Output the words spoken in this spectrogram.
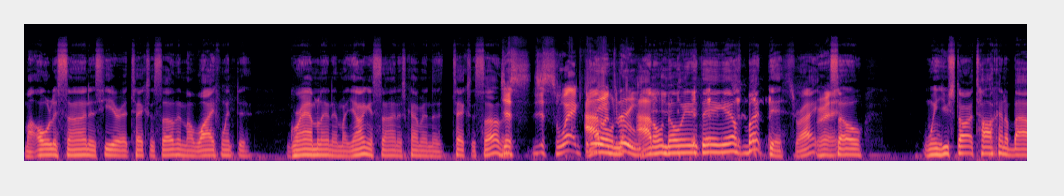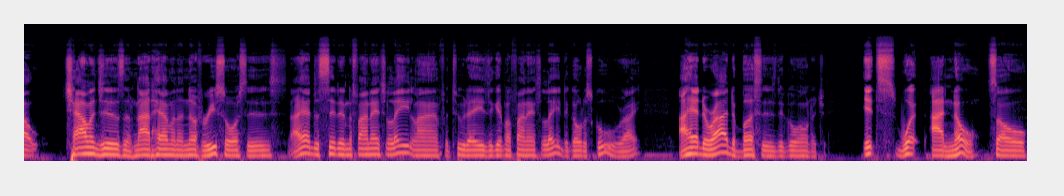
My oldest son is here at Texas Southern. My wife went to Grambling, and my youngest son is coming to Texas Southern. Just just SWAC through I don't, and through. I don't know anything else but this, right? Right. So when you start talking about challenges of not having enough resources, I had to sit in the financial aid line for two days to get my financial aid to go to school, right? I had to ride the buses to go on the. It's what I know, so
